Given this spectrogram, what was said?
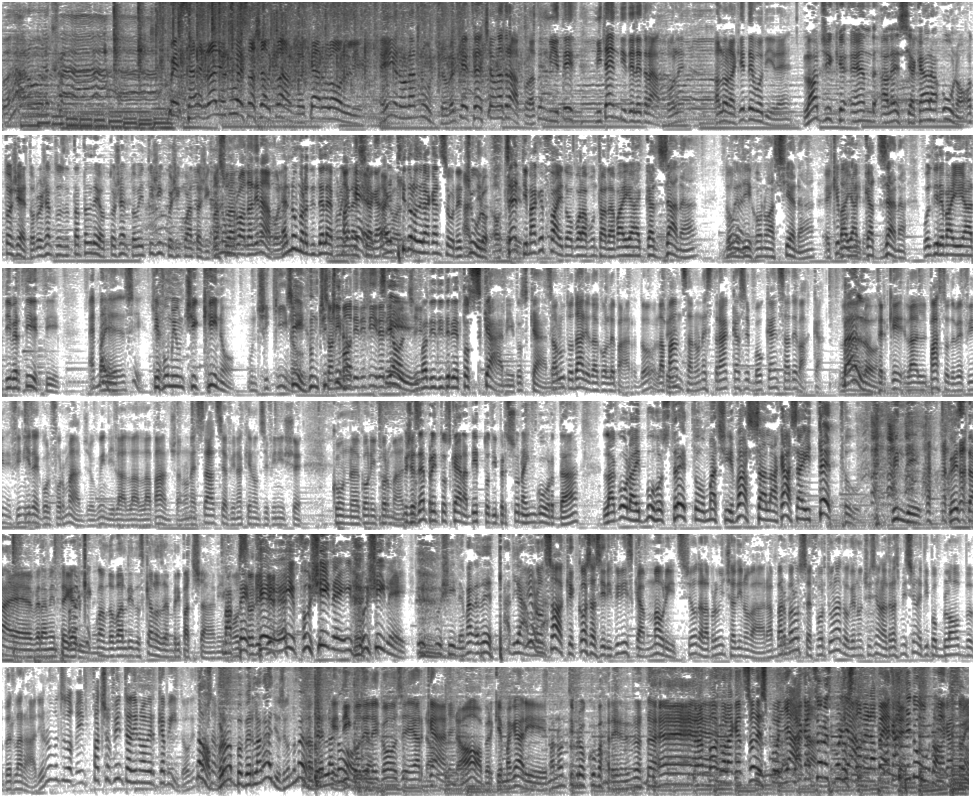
But I don't wanna cry. Questa è Radio 2 Social Club, caro Lolli. E io non annuncio perché c'è, una trappola. Tu mi, te- mi tendi delle trappole. Allora, che devo dire? Logic and Alessia Cara 1 800 273 825 55 Ma sulla numero- ruota di Napoli? È il numero di telefono Ma di Alessia è Cara, è il titolo della canzone, Ah, giuro. Senti, ma che fai dopo la puntata? Vai a Gazzana? Come Dove? dicono a Siena? E che vai a? Gazzana, vuol dire vai a divertirti. Eh beh, sì. Ti fumi un cicchino. Un cicchino. Sì, un cicchino. Sono i modi di dire Sì, di oggi? modi di dire toscani, toscani. Saluto Dario da Collepardo. La Sì. panza non è stracca se bocca in sa de vacca. La- Bello! Perché la- il pasto deve fi- finire col formaggio, quindi la, la- la pancia non è sazia fino a che non si finisce con, con il formaggio. Invece sempre in Toscana, detto di persona ingorda, la gola è buco stretto, ma ci passa la casa il tetto. Quindi questa è veramente Ma carina. perché quando parli toscano sembri Pacciani? Ma perché Firenze? il fucile, il fucile, il fucile, maledetta diavola. Io non so a che cosa si riferisca Maurizio dalla provincia di Novara. Barbarossa è fortunato che non ci sia una trasmissione tipo blob per la radio. Non so, faccio finta di non aver capito. Che No, cosa- blob per la radio secondo me è una bella perché cosa. dico delle cose arcane? No, perché magari... Ma non ti preoccupare. non- eh. Tra poco la canzone spogliata. La canzone spogliata. Non sto nella La pelle. canti tu? No, la canto io.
